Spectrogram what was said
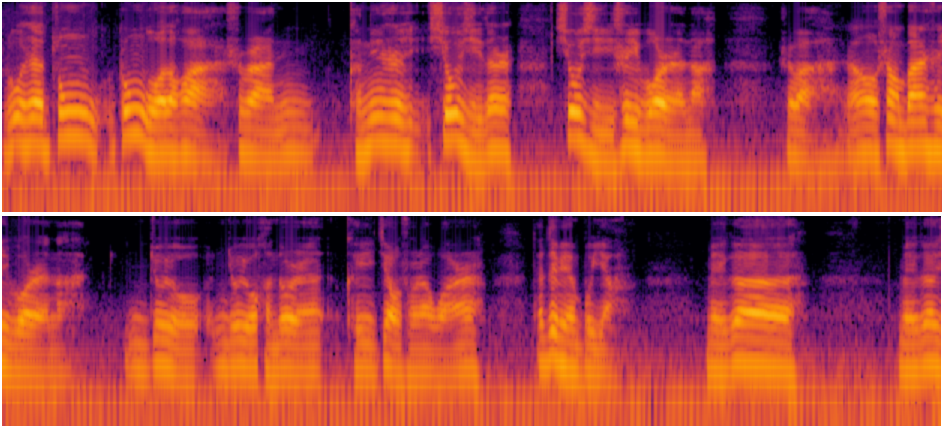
如果在中中国的话，是吧？你肯定是休息的，休息是一拨人呐，是吧？然后上班是一拨人呐，你就有你就有很多人可以叫出来玩儿。在这边不一样，每个。每个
